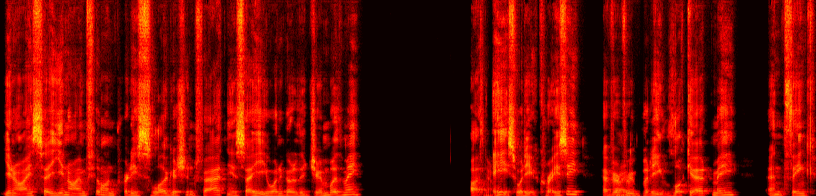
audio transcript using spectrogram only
You know, I say, you know, I'm feeling pretty sluggish and fat, and you say, hey, you want to go to the gym with me? Uh, yeah. Ace, what are you crazy? Have right. everybody look at me and think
